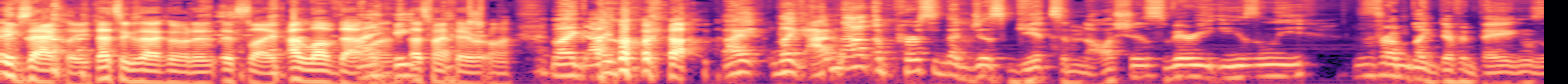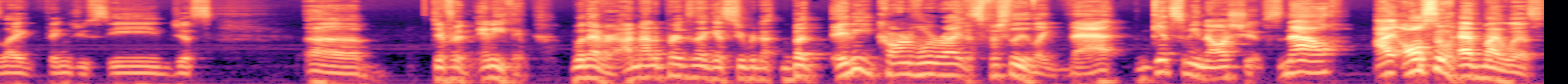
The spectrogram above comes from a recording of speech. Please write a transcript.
exactly. That's exactly what it, it's like. I love that I one. That's my that favorite one. Like I, Oh, I like I'm not a person that just gets nauseous very easily from like different things, like things you see, just uh different anything. Whatever. I'm not a person that gets super but any carnival ride, especially like that, gets me nauseous. Now, I also have my list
